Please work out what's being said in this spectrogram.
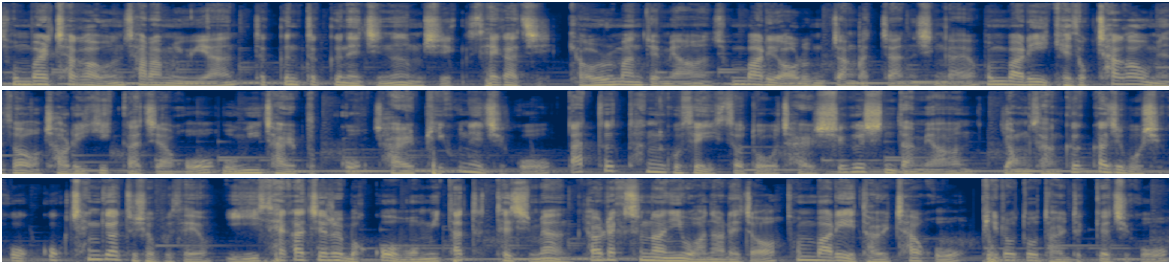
손발 차가운 사람을 위한 뜨끈뜨끈해지는 음식 3가지. 겨울만 되면 손발이 얼음장 같지 않으신가요? 손발이 계속 차가우면서 저리기까지 하고 몸이 잘 붓고 잘 피곤해지고 따뜻한 곳에 있어도 잘 식으신다면 영상 끝까지 보시고 꼭 챙겨 드셔보세요. 이세 가지를 먹고 몸이 따뜻해지면 혈액순환이 원활해져 손발이 덜 차고 피로도 덜 느껴지고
